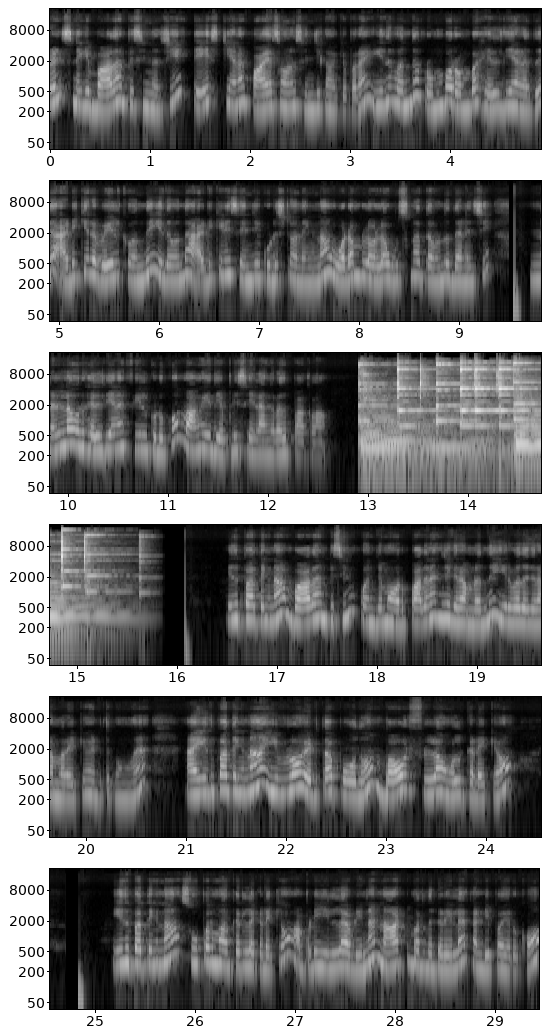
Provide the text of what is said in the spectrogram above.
ஃப்ரெண்ட்ஸ் இன்றைக்கி பாதாம் பிசின் வச்சு டேஸ்டியான பாயசம் ஒன்று செஞ்சு காமிக்க போகிறேன் இது வந்து ரொம்ப ரொம்ப ஹெல்த்தியானது அடிக்கிற வெயிலுக்கு வந்து இதை வந்து அடிக்கடி செஞ்சு குடிச்சிட்டு வந்தீங்கன்னா உடம்புல உள்ள உஷ்ணத்தை வந்து தணிச்சு நல்ல ஒரு ஹெல்த்தியான ஃபீல் கொடுக்கும். வாங்க இது எப்படி செய்யலாங்கிறது பார்க்கலாம். இது பார்த்திங்கன்னா பாதாம் பிசின் கொஞ்சமாக ஒரு பதினஞ்சு கிராம்லேருந்து இருபது கிராம் வரைக்கும் எடுத்துக்கோங்க. இது பார்த்திங்கன்னா இவ்வளோ எடுத்தால் போதும். பவுல் ஃபுல்லாக உங்களுக்கு கிடைக்கும். இது பார்த்திங்கன்னா சூப்பர் மார்க்கெட்டில் கிடைக்கும். அப்படி இல்லை அப்படின்னா நாட்டு மருந்து கடையில் கண்டிப்பாக இருக்கும்.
